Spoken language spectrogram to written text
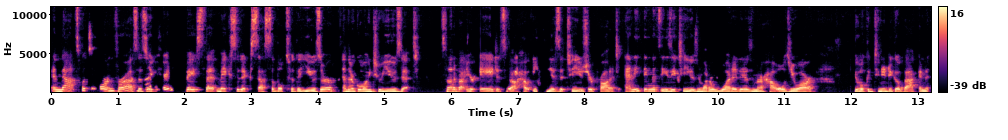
And that's what's important for us is you create a space that makes it accessible to the user and they're going to use it. It's not about your age, it's about how easy is it to use your product. Anything that's easy to use, no matter what it is, no matter how old you are, you will continue to go back and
